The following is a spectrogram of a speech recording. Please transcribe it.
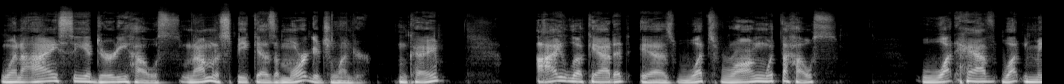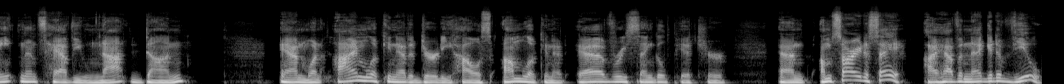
when i see a dirty house and i'm going to speak as a mortgage lender okay i look at it as what's wrong with the house what have what maintenance have you not done? And when i'm looking at a dirty house i'm looking at every single picture. And i'm sorry to say i have a negative view.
